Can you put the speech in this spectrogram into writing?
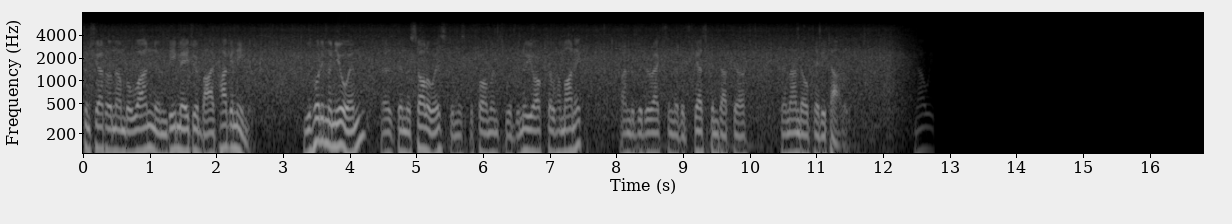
Concerto Number 1 in D major by Paganini. Yehudi Menuhin has been the soloist in this performance with the New York Philharmonic under the direction of its guest conductor, Fernando Previtali.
